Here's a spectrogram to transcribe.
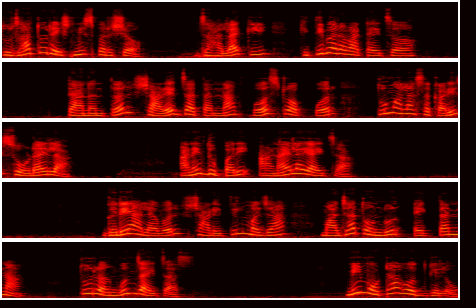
तुझा तो रेशमी स्पर्श झाला की किती बरं वाटायचं? त्यानंतर शाळेत जाताना बस स्टॉपवर तू मला सकाळी सोडायला आणि दुपारी आणायला यायचा. घरी आल्यावर शाळेतील मजा माझ्या तोंडून ऐकताना तू रंगून जायचास. मी मोठा होत गेलो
